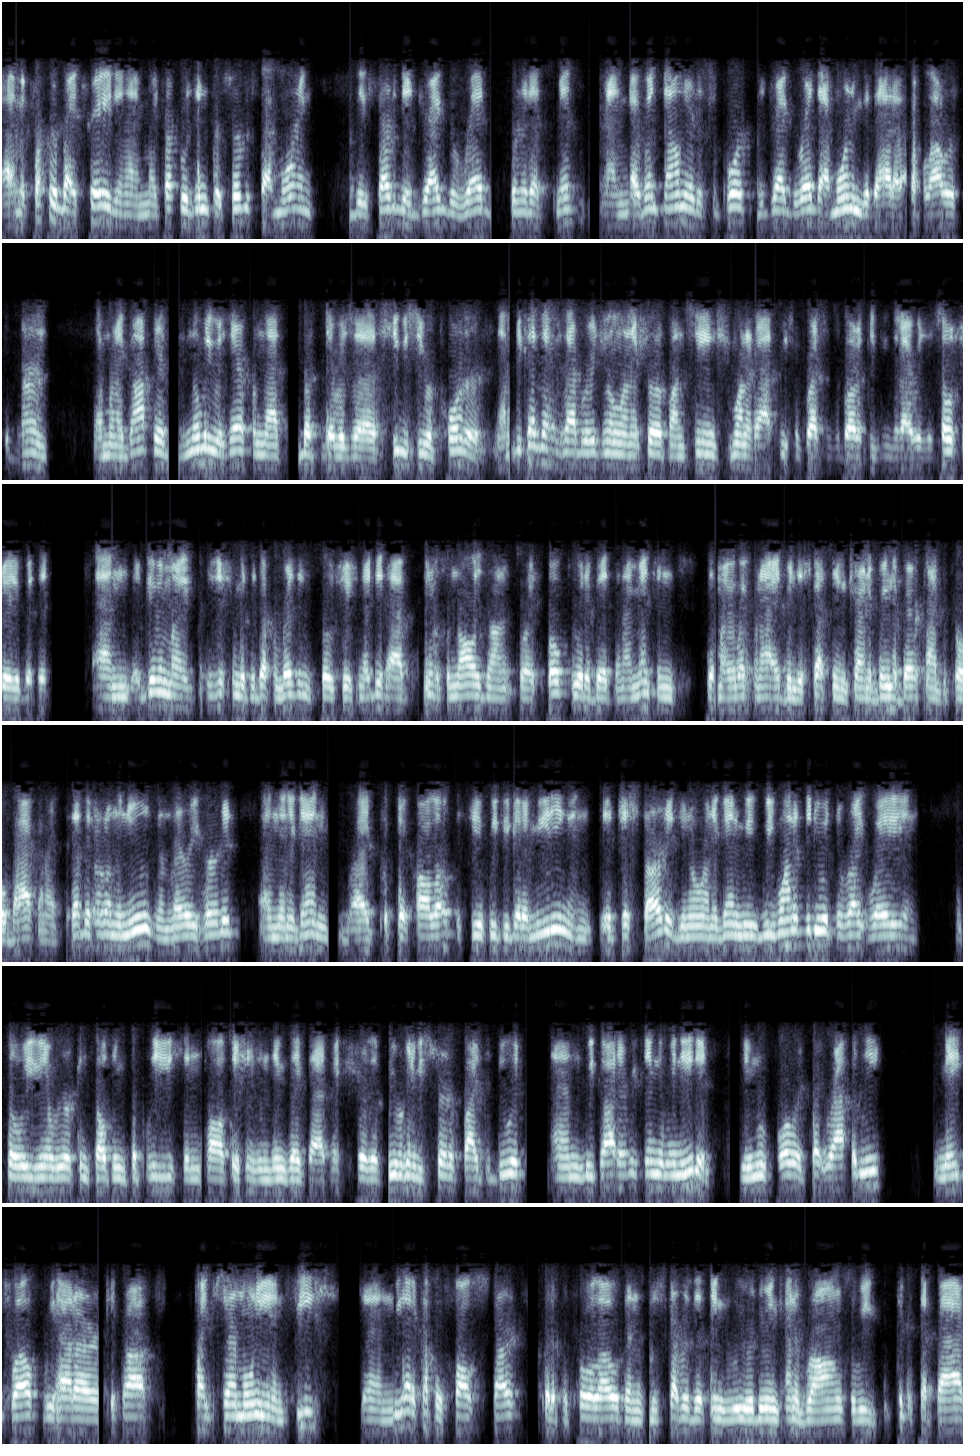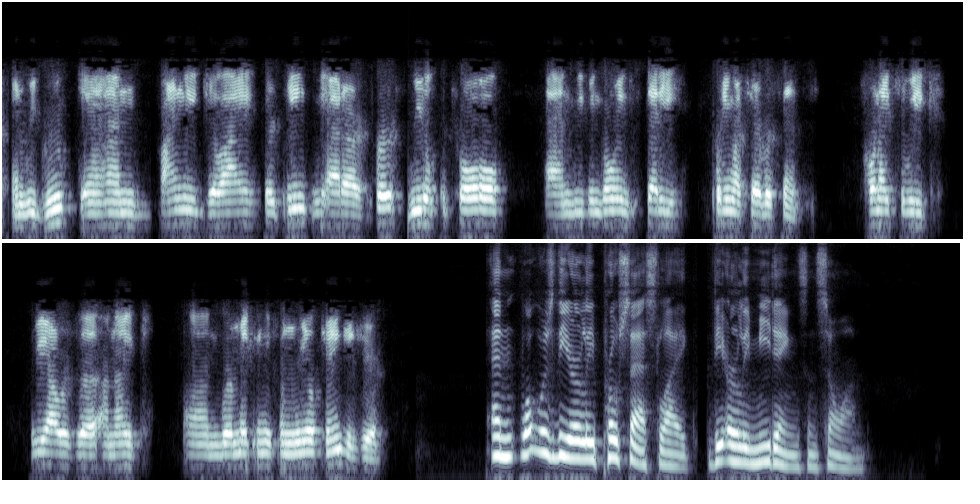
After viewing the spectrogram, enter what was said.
I'm a trucker by trade, and I, my truck was in for service that morning. They started to drag the red Bernadette Smith, and I went down there to support the drag the red that morning because I had a couple hours to burn. And when I got there, nobody was there from that, but there was a CBC reporter. And because I was Aboriginal and I showed up on scene, she wanted to ask me some questions about it, thinking that I was associated with it. And given my position with the Dufferin Residents Association, I did have you know some knowledge on it, so I spoke to it a bit. And I mentioned that my wife and I had been discussing trying to bring the Bear Clan Patrol back, and I said that out on the news, and Larry heard it. And then again, I put the call out to see if we could get a meeting, and it just started, you know. And again, we we wanted to do it the right way, and so we you know we were consulting with the police and politicians and things like that, making sure that we were going to be certified to do it, and we got everything that we needed. We moved forward quite rapidly. May 12th, we had our kickoff pipe ceremony and feast. And we had a couple false starts, put a patrol out and discovered the things we were doing kind of wrong. So we took a step back and regrouped. And finally, July 13th, we had our first real patrol and we've been going steady pretty much ever since. Four nights a week, three hours a, a night, and we're making some real changes here. And what was the early process like, the early meetings and so on?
